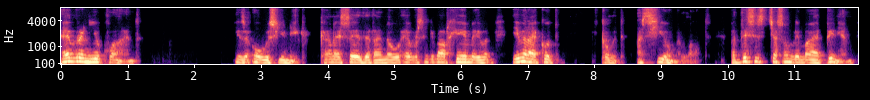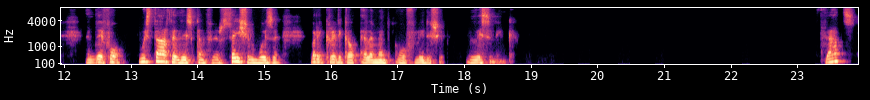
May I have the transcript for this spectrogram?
Every new client is always unique. Can I say that I know everything about him? Even, even I could call it assume a lot. But this is just only my opinion. And therefore, we started this conversation with a very critical element of leadership, listening. That's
